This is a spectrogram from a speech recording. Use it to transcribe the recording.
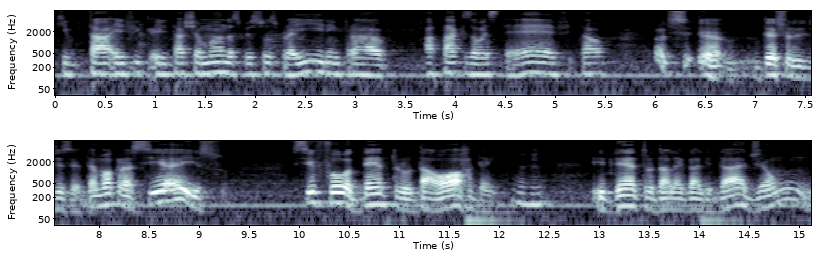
que tá, ele, fica, ele tá chamando as pessoas para irem, para ataques ao STF e tal. É, deixa eu lhe dizer, democracia é isso. Se for dentro da ordem uhum. e dentro da legalidade, é um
